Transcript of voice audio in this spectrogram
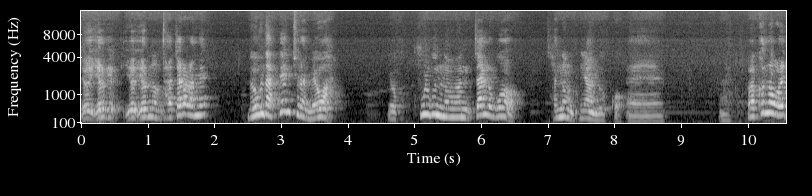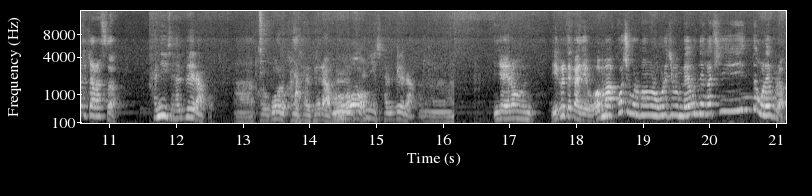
요, 이렇게 요, 이런 놈 다 잘라놨네? 너무 다 땡추라 매워. 요 굵은 놈은 자르고 잔 놈은 그냥 넣고. 에. 응. 그럼 큰 놈을 이렇게 잘랐어? 간이 잘 배라고 아 골고루 간이 잘 응, 배라고? 간이 잘 배라고. 음. 이제 여러분 익을 때까지 엄마 꼬치고로 보면 우리 집은 매운 데가 진동을 해버려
